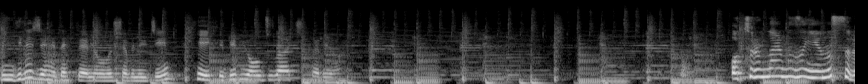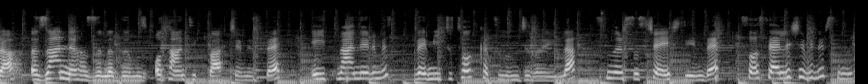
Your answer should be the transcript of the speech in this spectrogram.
İngilizce hedeflerine ulaşabileceğin keyifli bir yolculuğa çıkarıyor. Oturumlarımızın yanı sıra özenle hazırladığımız otantik bahçemizde eğitmenlerimiz ve to Talk katılımcılarıyla sınırsız çay eşliğinde sosyalleşebilirsiniz.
